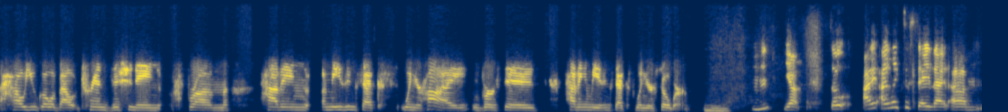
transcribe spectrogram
how you go about transitioning from having amazing sex when you're high versus having amazing sex when you're sober. Mm. Yeah. So I, I like to say that um,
